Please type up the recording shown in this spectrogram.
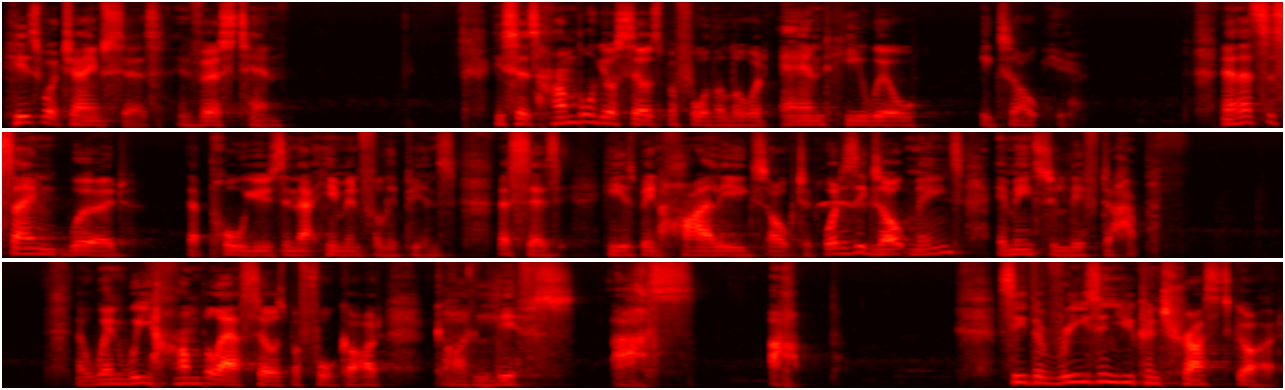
Here's what James says in verse 10 He says, Humble yourselves before the Lord, and He will exalt you. Now, that's the same word that Paul used in that hymn in Philippians that says he has been highly exalted. What does exalt means? It means to lift up. That when we humble ourselves before God, God lifts us up. See, the reason you can trust God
